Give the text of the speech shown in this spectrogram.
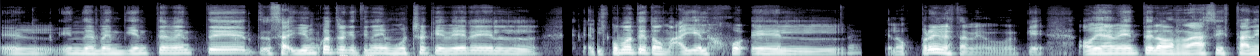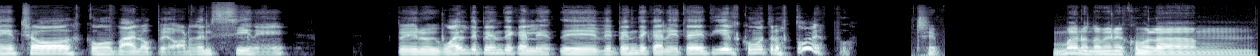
El, independientemente, o sea, yo encuentro que tiene mucho que ver el, el cómo te tomáis el, el, los premios también, porque obviamente los Razzies están hechos como para lo peor del cine, pero igual depende, cale- de- depende caleta de ti el cómo te los tomes, pues. Sí. Bueno, también es como la... mm,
